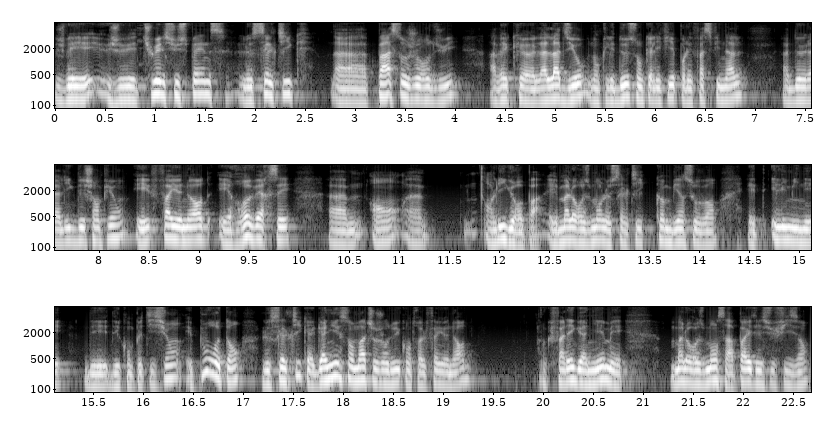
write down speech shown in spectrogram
Je vais, je vais tuer le suspense. Le Celtic euh, passe aujourd'hui avec euh, la Lazio. Donc les deux sont qualifiés pour les phases finales euh, de la Ligue des Champions. Et Feyenoord est reversé en en Ligue Europa. Et malheureusement, le Celtic, comme bien souvent, est éliminé des, compétitions. Et pour autant, le Celtic a gagné son match aujourd'hui contre le Feyenoord. Donc il fallait gagner, mais malheureusement, ça n'a pas été suffisant.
